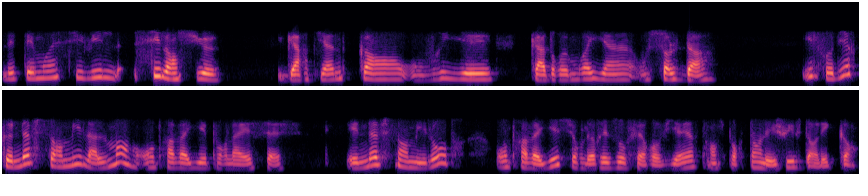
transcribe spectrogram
les témoins civils silencieux, gardiens de camp, ouvriers, cadres moyens ou soldats. Il faut dire que 900 000 Allemands ont travaillé pour la SS et 900 000 autres ont travaillé sur le réseau ferroviaire transportant les Juifs dans les camps.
